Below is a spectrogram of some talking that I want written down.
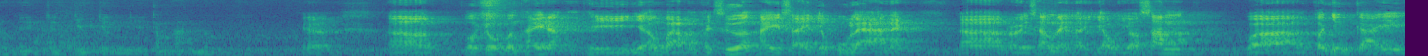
được cái triệu- chứng như cảm lạnh luôn. Yeah. À, cô chú mình thấy đó thì như ông bà mình hồi xưa hay xài dầu cù là nè. À, rồi sau này là dầu gió xanh. Và có những cái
